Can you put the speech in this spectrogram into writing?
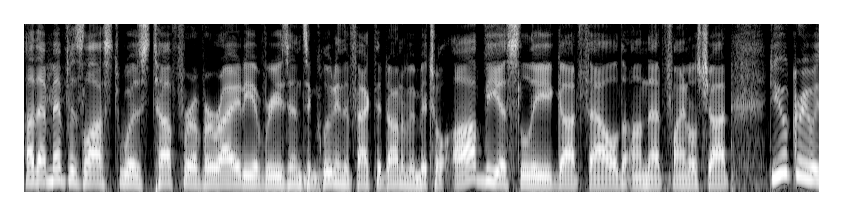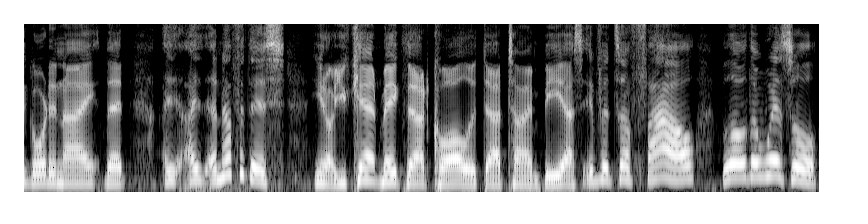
Uh, that Memphis loss was tough for a variety of reasons, including the fact that Donovan Mitchell obviously got fouled on that final shot. Do you agree with Gordon and I that I, I, enough of this? You know, you can't make that call at that time. BS. If it's a foul, blow the whistle.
